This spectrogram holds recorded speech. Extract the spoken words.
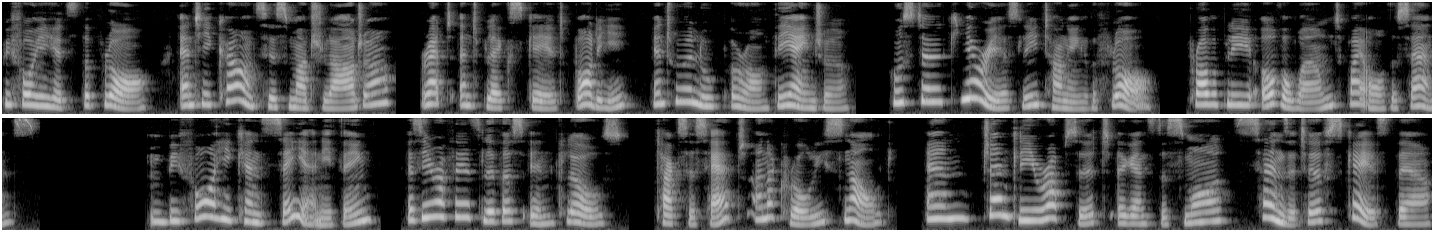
before he hits the floor, and he curls his much larger, red and black scaled body into a loop around the angel, who's still curiously tonguing the floor, probably overwhelmed by all the scents. Before he can say anything, Aziraphale slithers in close, tucks his head under Crowley's snout, and gently rubs it against the small, sensitive scales there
